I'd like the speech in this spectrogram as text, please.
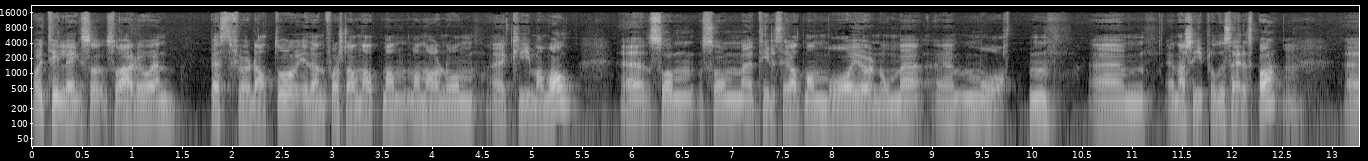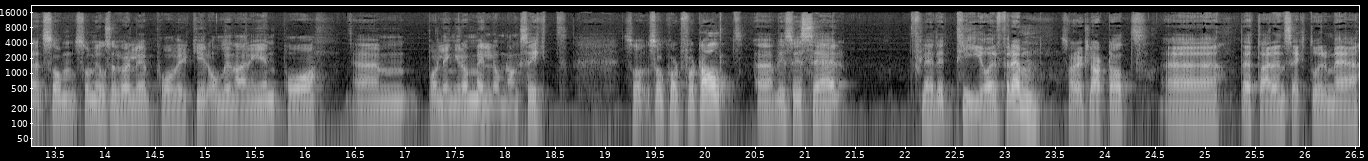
Og I tillegg så, så er det jo en best før-dato i den forstand at man, man har noen klimamål som, som, tilsier at man må gjøre noe med måten energi produseres på. Mm. Som, som, jo selvfølgelig påvirker oljenæringen på, på lengre og mellomlang sikt. Så, så, kort fortalt, hvis vi ser flere tiår frem, så er det klart at eh, dette er en sektor med,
